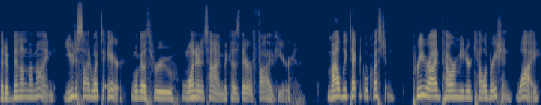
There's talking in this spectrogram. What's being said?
that have been on my mind. You decide what to air. We'll go through one at a time because there are five here. Mildly technical question. Pre-ride power meter calibration. Why?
